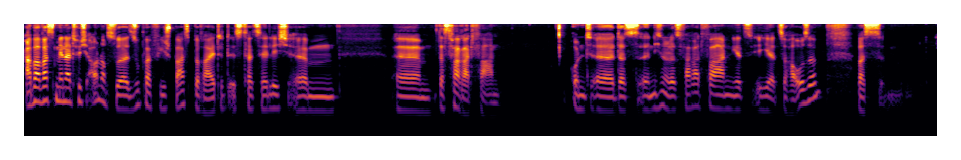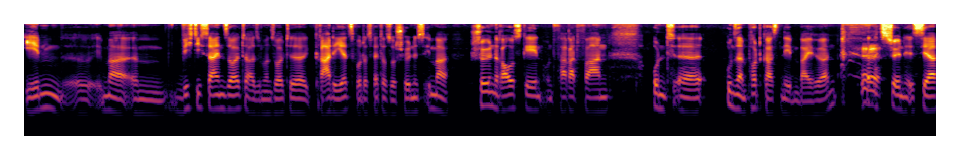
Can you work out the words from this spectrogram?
aber was mir natürlich auch noch so super viel Spaß bereitet, ist tatsächlich ähm, ähm, das Fahrradfahren. Und äh, das äh, nicht nur das Fahrradfahren jetzt hier zu Hause, was eben äh, immer ähm, wichtig sein sollte. Also man sollte gerade jetzt, wo das Wetter so schön ist, immer schön rausgehen und Fahrrad fahren und äh, unseren Podcast nebenbei hören. Das Schöne ist ja,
